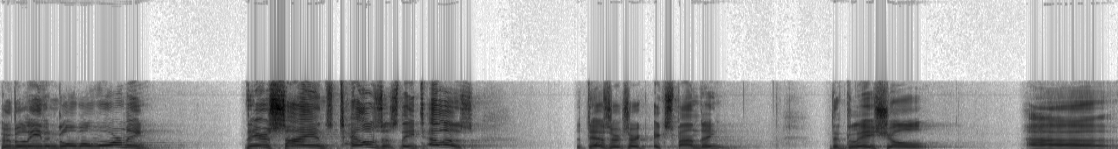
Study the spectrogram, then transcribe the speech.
who believe in global warming. Their science tells us, they tell us, the deserts are expanding, the glacial uh,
